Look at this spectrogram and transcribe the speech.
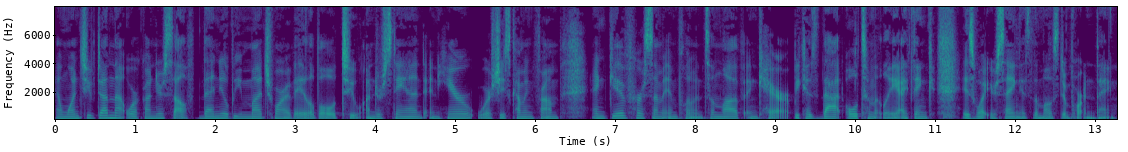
And once you've done that work on yourself, then you'll be much more available to understand and hear where she's coming from and give her some influence and love and care because that ultimately I think is what you're saying is the most important thing.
